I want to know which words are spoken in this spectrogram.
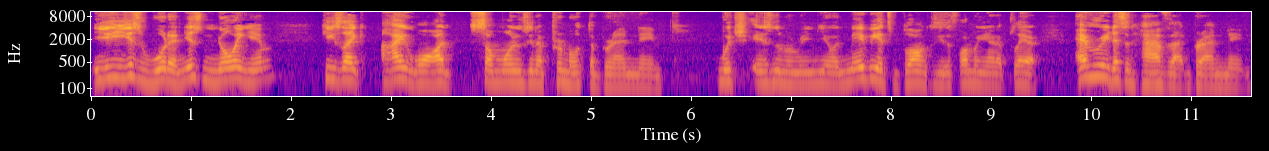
He, he just wouldn't. Just knowing him, he's like, I want someone who's gonna promote the brand name, which is the Mourinho, and maybe it's Blanc because he's a former United player. Emery doesn't have that brand name,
